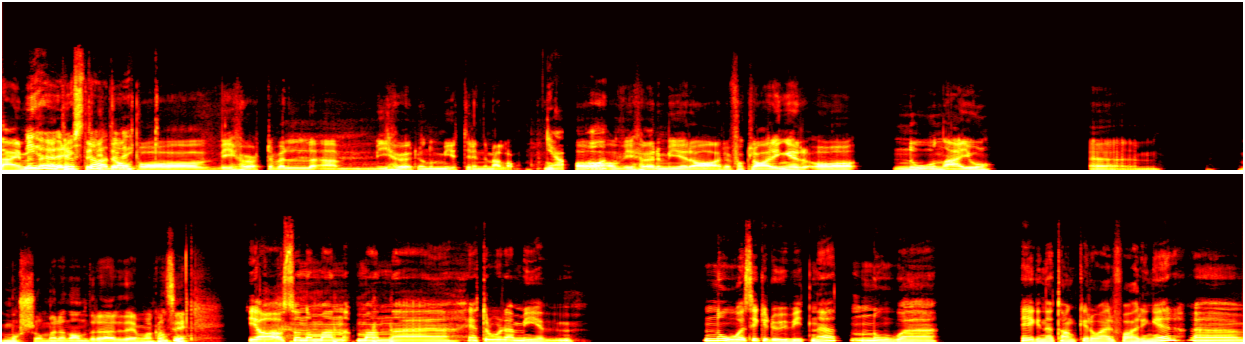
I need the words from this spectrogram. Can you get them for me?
Nei, men Vi jeg tenkte litt vekk- på Vi hørte vel um, Vi hører jo noen myter innimellom. ja. Og, og vi hører mye rare forklaringer, og noen er jo eh, morsommere enn andre, er det det man kan si? ja, altså når man, man eh, Jeg tror det er mye Noe sikkert uvitenhet, noe egne tanker og erfaringer, eh,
